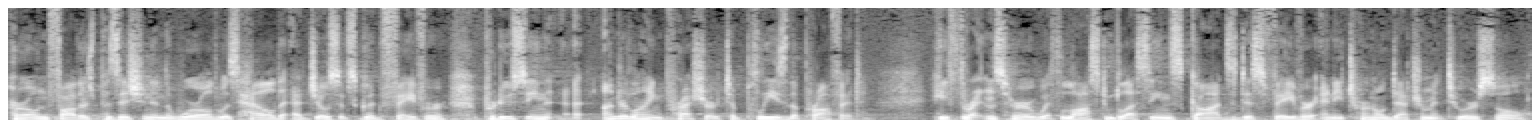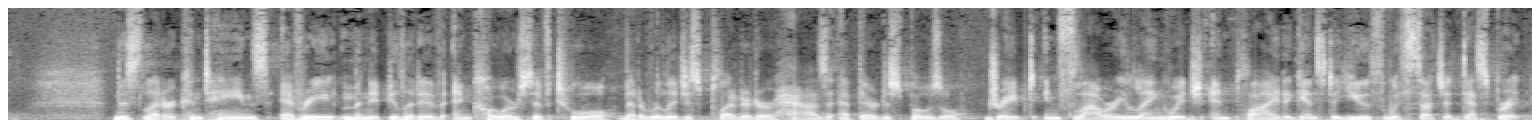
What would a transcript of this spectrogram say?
Her own father's position in the world was held at Joseph's good favor, producing uh, underlying pressure to please the prophet. He threatens her with lost blessings, God's disfavor, and eternal detriment to her soul. This letter contains every manipulative and coercive tool that a religious predator has at their disposal, draped in flowery language and plied against a youth with such a desperate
